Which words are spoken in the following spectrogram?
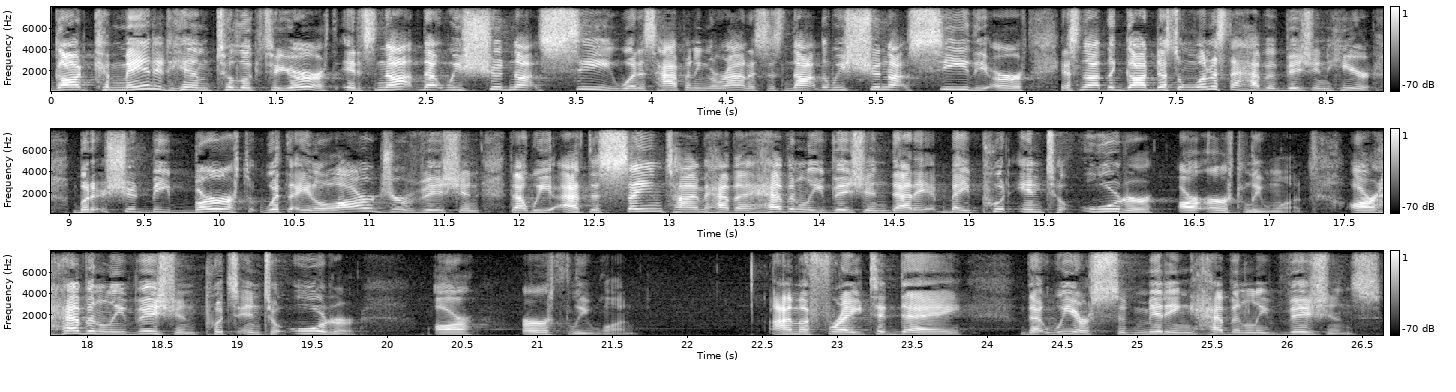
God commanded him to look to the earth. It's not that we should not see what is happening around us. It's not that we should not see the earth. It's not that God doesn't want us to have a vision here, but it should be birthed with a larger vision that we at the same time have a heavenly vision that it may put into order our earthly one. Our heavenly vision puts into order our earthly one. I'm afraid today that we are submitting heavenly visions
